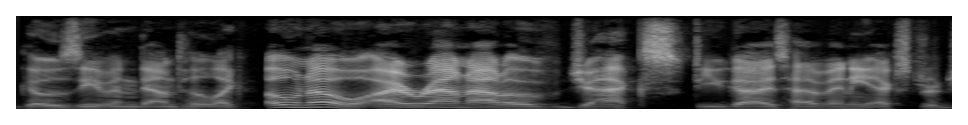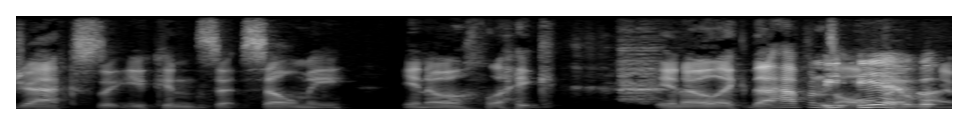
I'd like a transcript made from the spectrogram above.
goes even down to like, oh no, I ran out of jacks. Do you guys have any extra jacks that you can sell me? You know, like you know, like that happens all yeah, the time.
